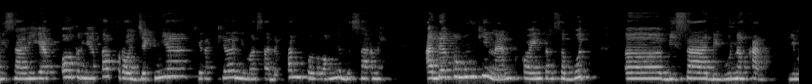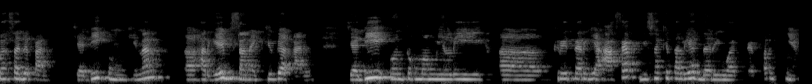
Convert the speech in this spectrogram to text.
bisa lihat, oh ternyata projectnya kira-kira di masa depan peluangnya besar nih. Ada kemungkinan koin tersebut uh, bisa digunakan di masa depan. Jadi kemungkinan uh, harganya bisa naik juga kan. Jadi untuk memilih uh, kriteria aset bisa kita lihat dari white papernya.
